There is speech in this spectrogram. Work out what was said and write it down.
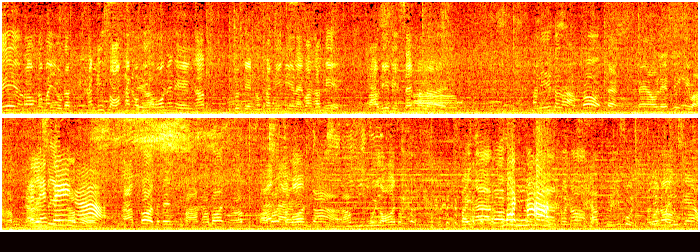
นนี้เราก็มาอยู่กับคันที่ 2 คันของพี่โอ๊ตนั่นเองครับ จุดเด่นของคันนี้มีอะไรบ้างครับพี่คราวนี้ present มาเลย อันนี้จะถามก็แต่งแนว racing ดีกว่าครับเป็น racing ครับผมอะครับก็จะเป็นฝาคาร์บอนครับฝาคาร์บอนซ่าครับโอ้ยร้อนไฟหน้าก็บอลมากตัวนอกครับตัวญี่ปุ่นเขาเรียกตัวนอกไฟลูกแก้ว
